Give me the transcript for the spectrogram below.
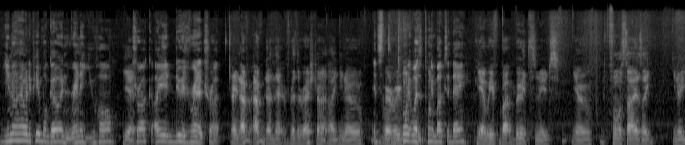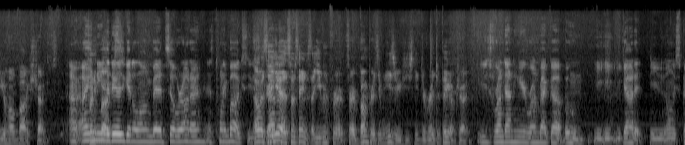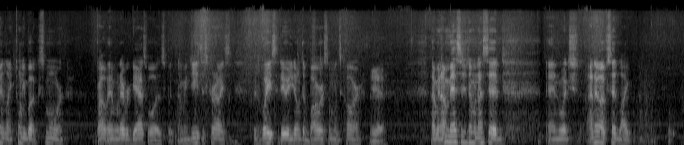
You know how many people go and rent a U-Haul Yeah. truck? All you do is rent a truck. I mean, I've, I've done that for the restaurant. Like, you know, It's Where we- twenty. Was it twenty bucks a day? yeah, we've bought booths and we just, you know, full size, like, you know, U-Haul box trucks. I, all you 20 need to do is get a long bed Silverado. It's twenty bucks. You I would just say, drive- yeah, that's what I'm saying. It's like even for, for a bumper, it's even easier. you just need to rent a pickup truck. You just run down here, run back up, boom. You, you, you got it. You only spent like 20 bucks more. Probably, and whatever gas was. But, I mean, Jesus Christ. There's ways to do it. You don't have to borrow someone's car. Yeah. I mean, I messaged him and I said, and which I know I've said like,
